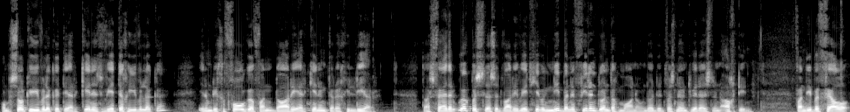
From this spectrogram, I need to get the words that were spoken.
om sulke huwelike te erken as wettige huwelike en om die gevolge van daardie erkenning te reguleer. Daar's verder ook beslis dat waar die wetgewing nie binne 24 maande, onthou dit was nou in 2018, van die bevel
